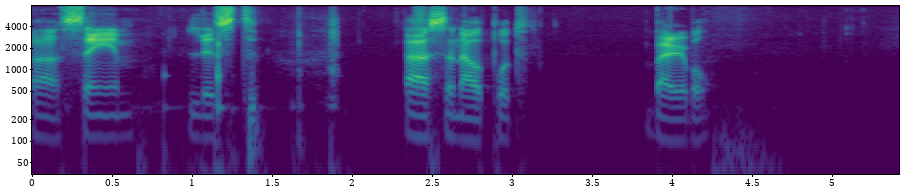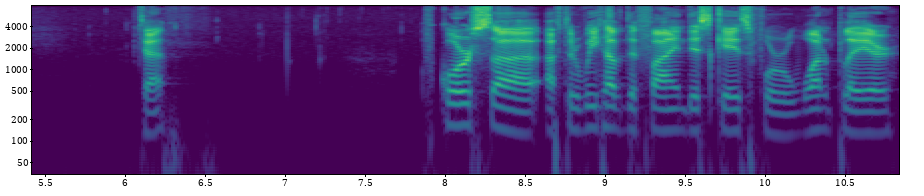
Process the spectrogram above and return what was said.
uh, same list as an output variable. Okay. Of course, uh, after we have defined this case for one player,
